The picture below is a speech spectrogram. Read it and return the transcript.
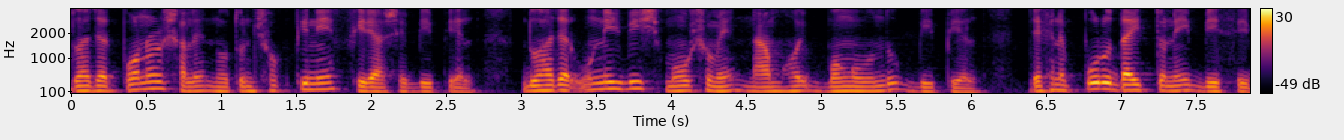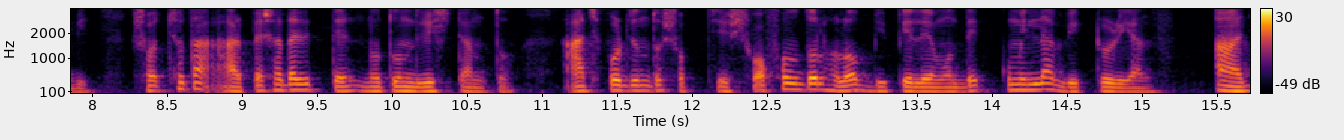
দু হাজার পনেরো সালে নতুন শক্তি নিয়ে ফিরে আসে বিপিএল। দু হাজার উনিশ মৌসুমে নাম হয় বঙ্গবন্ধু বিপিএল, যেখানে পুরো দায়িত্ব নেই বিসিবি। স্বচ্ছতা আর পেশাদারিত্বের নতুন দৃষ্টান্ত। আজ পর্যন্ত সবচেয়ে সফল দল হলো বিপিএল এর মধ্যে কুমিল্লা ভিক্টোরিয়ান্স। আজ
